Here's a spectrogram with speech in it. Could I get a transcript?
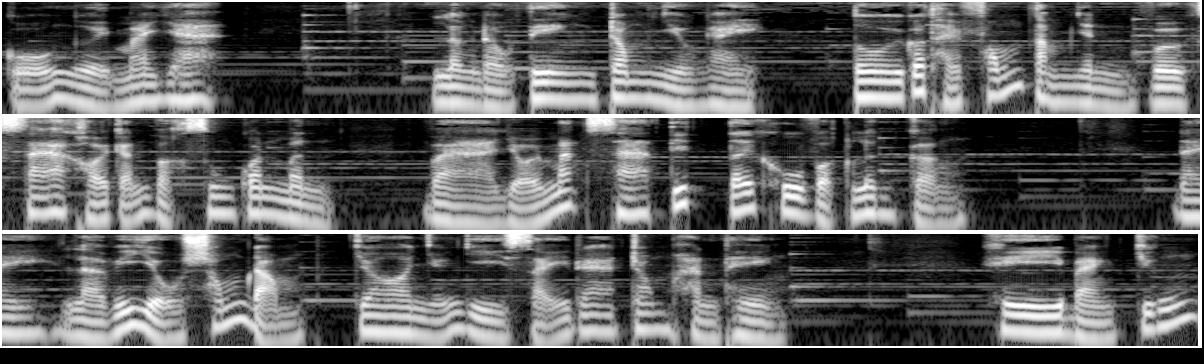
của người maya. Lần đầu tiên trong nhiều ngày, tôi có thể phóng tầm nhìn vượt xa khỏi cảnh vật xung quanh mình và dõi mắt xa tít tới khu vực lân cận. Đây là ví dụ sống động cho những gì xảy ra trong hành thiền. Khi bạn chứng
